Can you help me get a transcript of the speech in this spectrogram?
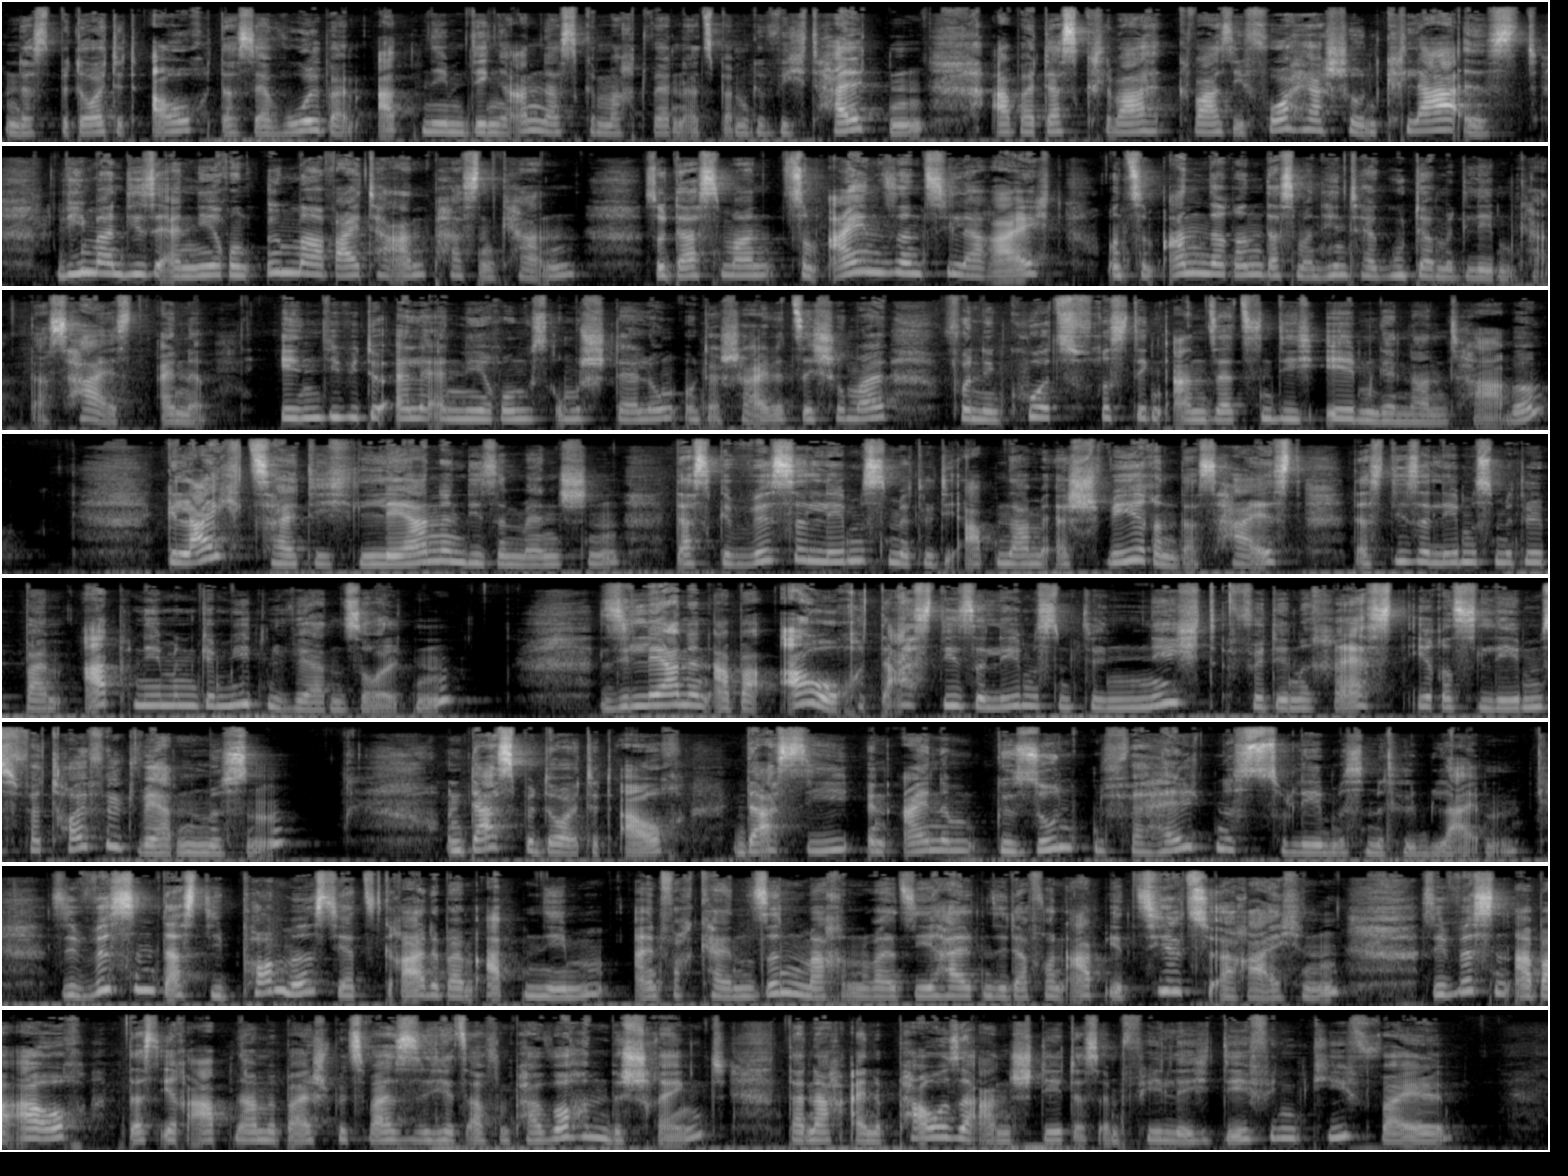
Und das bedeutet auch, dass sehr wohl beim Abnehmen Dinge anders gemacht werden als beim Gewicht halten, aber dass quasi vorher schon klar ist, wie man diese Ernährung immer weiter anpassen kann, sodass man zum einen sein Ziel erreicht und zum anderen, dass man hinterher gut damit leben kann. Das heißt, eine individuelle Ernährungsumstellung unterscheidet sich schon mal von den kurzfristigen Ansätzen, die ich eben genannt habe. Gleichzeitig lernen diese Menschen, dass gewisse Lebensmittel die Abnahme erschweren. Das heißt, dass diese Lebensmittel beim Abnehmen gemieden werden sollten. Sie lernen aber auch, dass diese Lebensmittel nicht für den Rest ihres Lebens verteufelt werden müssen und das bedeutet auch, dass sie in einem gesunden Verhältnis zu Lebensmitteln bleiben. Sie wissen, dass die Pommes jetzt gerade beim Abnehmen einfach keinen Sinn machen, weil sie halten sie davon ab, ihr Ziel zu erreichen. Sie wissen aber auch, dass ihre Abnahme beispielsweise sich jetzt auf ein paar Wochen beschränkt, danach eine Pause ansteht. Das empfehle ich definitiv, weil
